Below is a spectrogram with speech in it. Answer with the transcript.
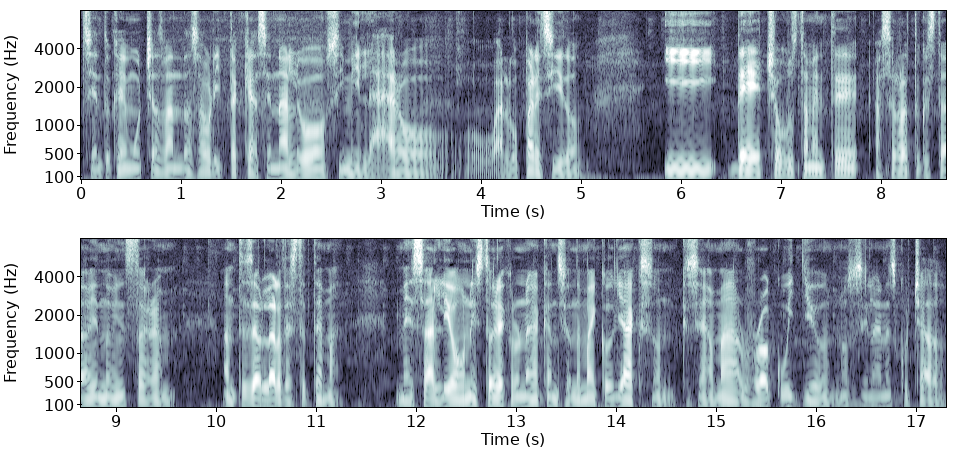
Siento que hay muchas bandas ahorita que hacen algo similar o, algo parecido. Y de hecho, justamente hace rato que estaba viendo Instagram, antes de hablar de este tema, me salió una historia con una canción de Michael Jackson que se llama Rock With You. No sé si la han escuchado.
